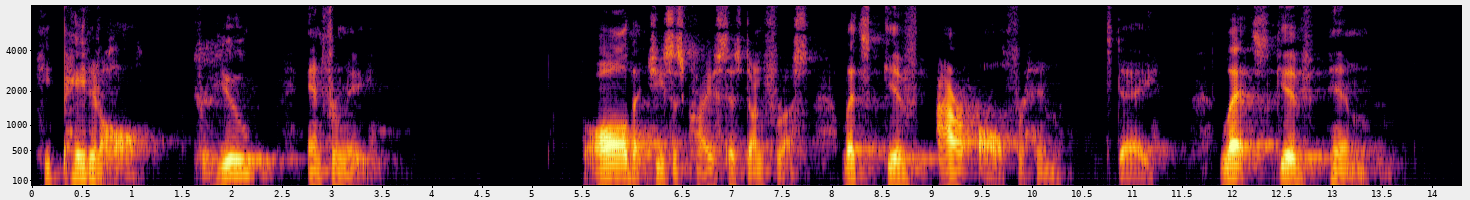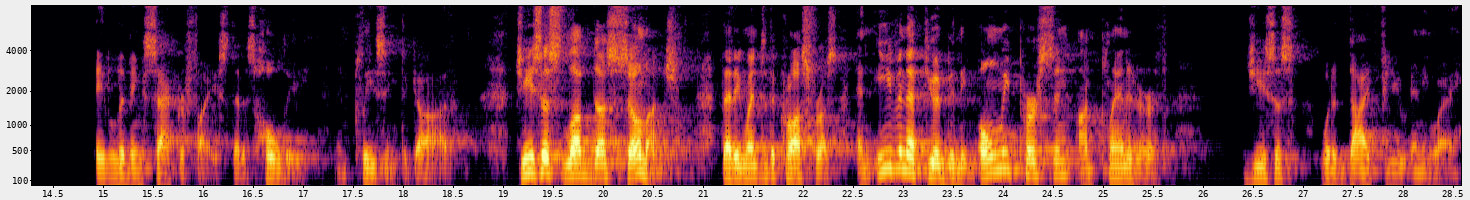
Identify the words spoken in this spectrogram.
He paid it all for you and for me. For all that Jesus Christ has done for us, let's give our all for him today. Let's give him a living sacrifice that is holy and pleasing to God. Jesus loved us so much that he went to the cross for us. And even if you had been the only person on planet Earth, Jesus would have died for you anyway.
